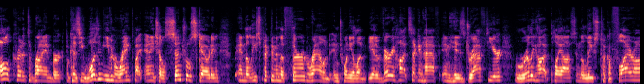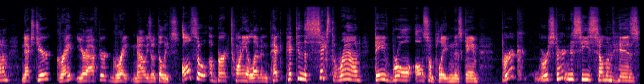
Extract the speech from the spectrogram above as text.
all credit to Brian Burke because he wasn't even ranked by NHL Central Scouting and the Leafs picked him in the third round in 2011. He had a very hot second half in his draft year, really hot playoffs and the Leafs took a flyer on him. Next year, great. Year after, great. Now he's with the Leafs. Also a Burke 2011 pick, picked in the sixth round. Dave Broll also played in this game. Burke, we're starting to see some of his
